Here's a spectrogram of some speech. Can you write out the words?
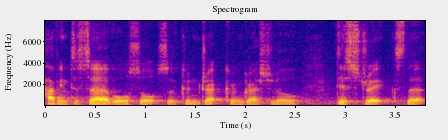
having to serve all sorts of congre- congressional districts that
